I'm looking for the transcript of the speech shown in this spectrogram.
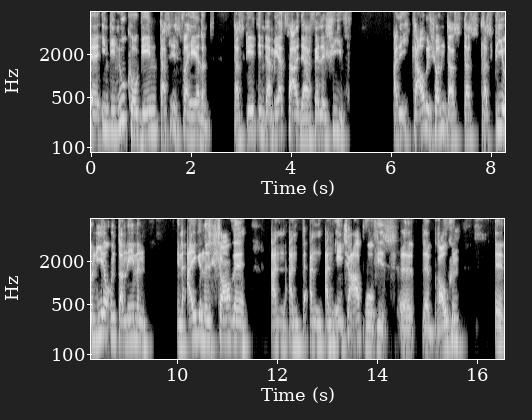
äh, in die Nuco gehen, das ist verheerend. Das geht in der Mehrzahl der Fälle schief. Also ich glaube schon, dass, dass das Pionierunternehmen ein eigenes Genre an, an, an, an HR-Profis äh, äh, brauchen äh,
